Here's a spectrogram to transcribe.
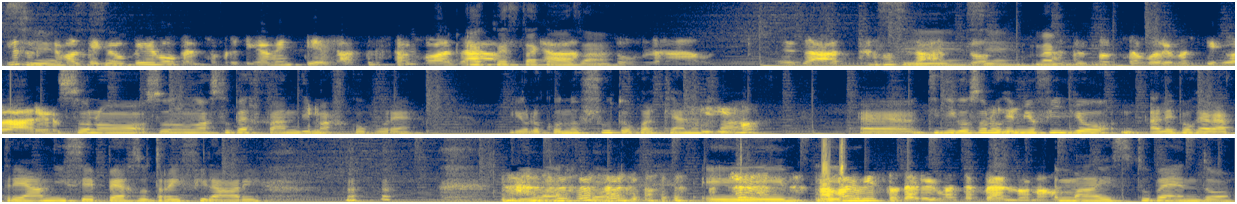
io sì, tutte le volte sì. che lo bevo penso praticamente a questa cosa. A questa cosa. Una, Esatto, sì, esatto. Sì. Ma ha questo sapore particolare. Sono, sono, una super fan di Marco pure. Io l'ho conosciuto qualche anno sì. fa. Eh, ti dico solo sì. che mio figlio all'epoca aveva tre anni, si è perso tra i filari. e, ma poi hai visto Dario quanto è bello, no? Ma è stupendo.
